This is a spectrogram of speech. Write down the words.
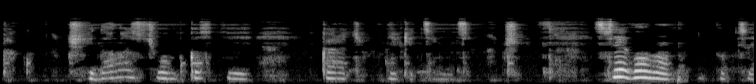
Tako, znači danas ću vam pokazati karat neke crnice, znači sve dobro dok se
